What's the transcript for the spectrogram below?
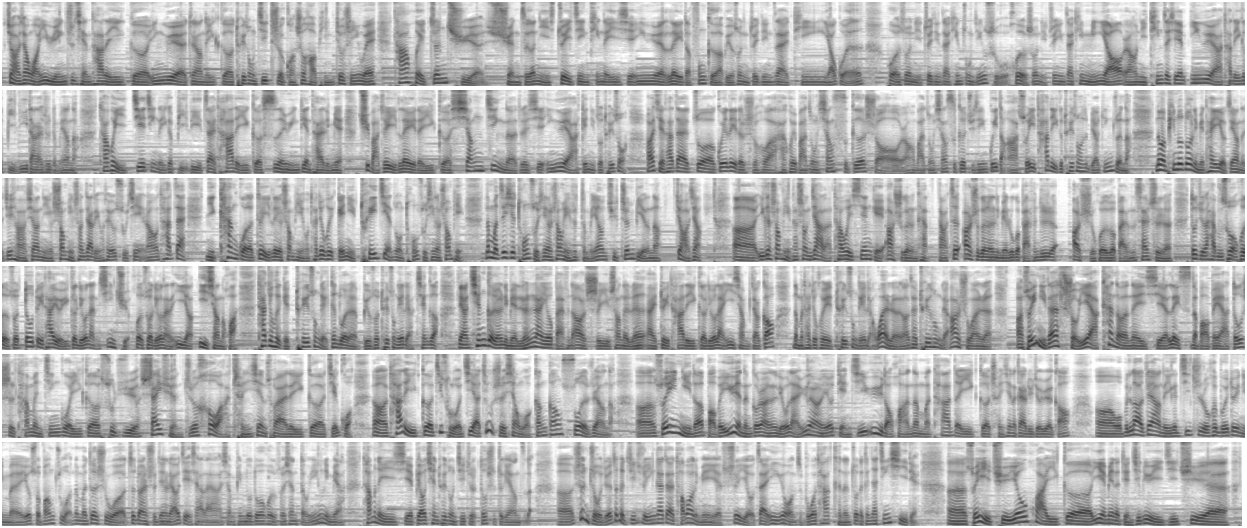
就好像网易云之前它的一个音乐这样的一个推送机制广受好评，就是因为它会争取选择你最近听的一些音乐类。的风格，比如说你最近在听摇滚，或者说你最近在听重金属，或者说你最近在听民谣，然后你听这些音乐啊，它的一个比例大概是怎么样的？它会以接近的一个比例，在它的一个私人云电台里面去把这一类的一个相近的这些音乐啊给你做推送，而且它在做归类的时候时候啊，还会把这种相似歌手，然后把这种相似歌曲进行归档啊，所以它的一个推送是比较精准的。那么拼多多里面它也有这样的，就好像你商品上架了以后，它有属性，然后它在你看过了这一类商品以后，它就会给你推荐这种同属性的商品。那么这些同属性的商品是怎么样去甄别的呢？就好像，呃，一个商品它上架了，它会先给二十个人看啊，这二十个人里面，如果百分之二十或者说百分之三十人都觉得还不错，或者说都对它有一个浏览的兴趣，或者说浏览的意向意向的话，它就会给推送给更多人。比如说推送给两千个，两千个人里面仍然有百分之二十以上的人，哎，对它的一个浏览意向比较高，那么它就会推送给两万人，然后再推送给二十万人啊。所以你在首页啊看到的那一些类似的宝贝啊，都是他们经过一个数据筛选之后啊呈现出来的一个结果。呃，它的一个基础逻辑啊，就是像我刚刚说。的这样的，呃，所以你的宝贝越能够让人浏览，越让人有点击欲的话，那么它的一个呈现的概率就越高。呃，我不知道这样的一个机制会不会对你们有所帮助。那么这是我这段时间了解下来啊，像拼多多或者说像抖音里面啊，他们的一些标签推送机制都是这个样子的。呃，甚至我觉得这个机制应该在淘宝里面也是有在应用，只不过它可能做的更加精细一点。呃，所以去优化一个页面的点击率，以及去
